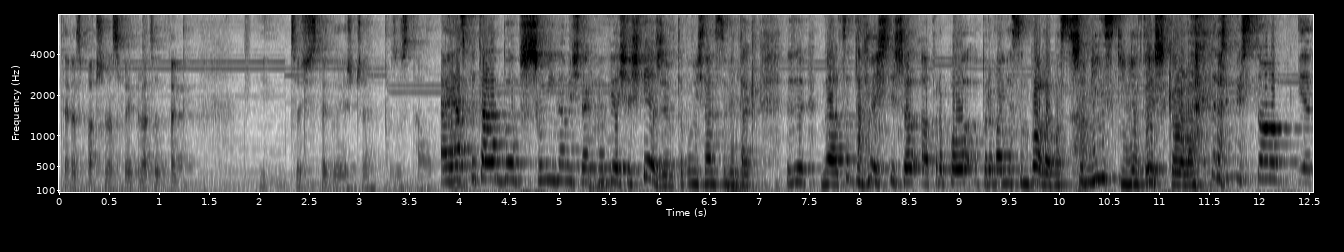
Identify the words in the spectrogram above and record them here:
teraz patrzę na swoje prace, to tak i coś z tego jeszcze pozostało. A ja spytałem, bo przyszło mi na myśl, jak mówiłeś o świeżym, to pomyślałem sobie tak, no a co tam myślisz o, a propos operowania symbolem, o Strzemińskim o tej szkole? Znaczy wiesz co, ja, e,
